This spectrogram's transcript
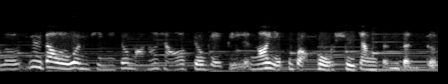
了遇到的问题，你就马上想要丢给别人，然后也不管后续这样等等的。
